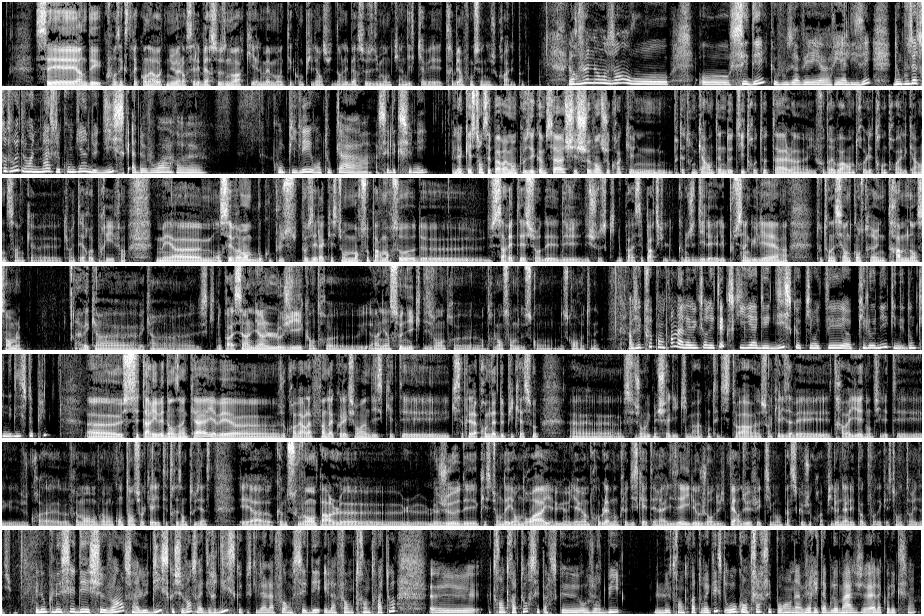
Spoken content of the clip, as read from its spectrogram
C'est un des courts extraits qu'on a retenu. Alors c'est les berceuses noires qui elles-mêmes ont été compilées ensuite dans les berceuses du monde, qui est un disque qui avait très bien fonctionné, je crois, à l'époque. Alors venons-en au, au CD que vous avez euh, réalisé. Donc vous êtes retrouvé devant une masse de combien de disques à devoir euh, compiler ou en tout cas à sélectionner? La question s'est pas vraiment posée comme ça. Chez Chevance, je crois qu'il y a une, peut-être une quarantaine de titres au total. Euh, Il faudrait voir entre les 33 et les 45 euh, qui ont été repris. Mais euh, on s'est vraiment beaucoup plus posé la question morceau par morceau de, s'arrêter sur des, choses qui nous paraissaient particulières, comme j'ai dit, les plus singulières, tout en essayant de construire une trame d'ensemble avec un avec un ce qui nous paraissait un lien logique entre un lien sonique disons entre entre l'ensemble de ce qu'on de ce qu'on retenait. Alors j'ai cru comprendre à la lecture des textes qu'il y a des disques qui ont été euh, pilonnés, qui, donc qui n'existent plus. Euh, c'est arrivé dans un cas, il y avait, euh, je crois, vers la fin de la collection, un disque qui était, qui s'appelait La promenade de Picasso. Euh, c'est Jean-Louis Méchali qui m'a raconté l'histoire sur lequel ils avaient travaillé, dont il était, je crois, vraiment, vraiment content, sur lequel il était très enthousiaste. Et comme souvent par le, jeu des questions d'ayant droit, il y a eu, il y a eu un problème. Donc le disque a été réalisé, il est aujourd'hui perdu effectivement parce que je crois pilonné à l'époque pour des questions d'autorisation. Et donc le CD Chevance, le disque Chevance, on va dire disque, puisqu'il a la forme CD et la forme 33 tours. Euh, 33 tours, c'est parce que aujourd'hui le 33 tours existe, ou au contraire, c'est pour rendre un véritable hommage à la collection?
